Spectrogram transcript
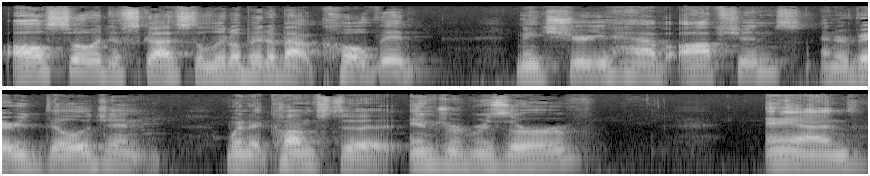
Also, discussed a little bit about COVID Make sure you have options and are very diligent when it comes to injured reserve and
